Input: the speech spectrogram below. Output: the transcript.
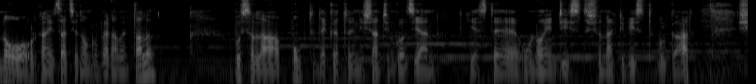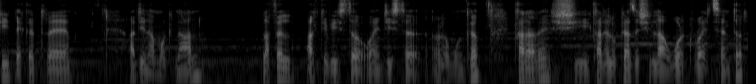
nouă organizație non-guvernamentală pusă la punct de către Nishan Cingozian, este un ONGist și un activist bulgar, și de către Adina Măgnan, la fel activistă ONGistă româncă, care, are și, care lucrează și la Work Rights Center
